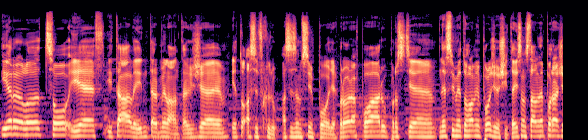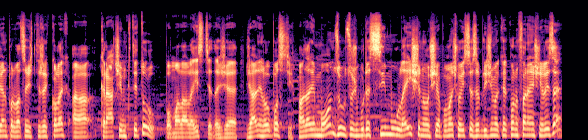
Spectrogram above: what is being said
IRL, co je v Itálii, Inter Milan, takže je to asi v klidu, asi jsem s tím v pohodě. Prohra v poháru prostě nesmím je to hlavně položit. Tady jsem stále neporažen po 24 kolech a kráčím k titulu, pomalé ale jistě, takže hloupost hlouposti. Máme tady Monzu, což bude Simulation, a pomaličku jistě se blížíme ke konferenční lize.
